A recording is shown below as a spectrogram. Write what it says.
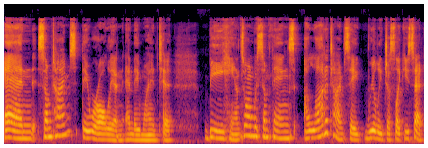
And sometimes they were all in and they wanted to be hands on with some things. A lot of times they really, just like you said,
